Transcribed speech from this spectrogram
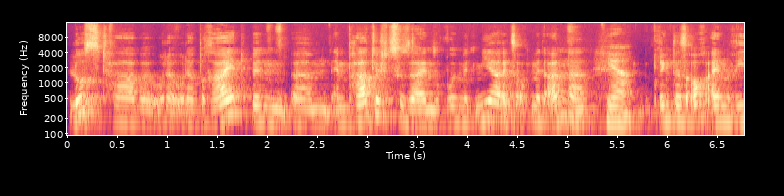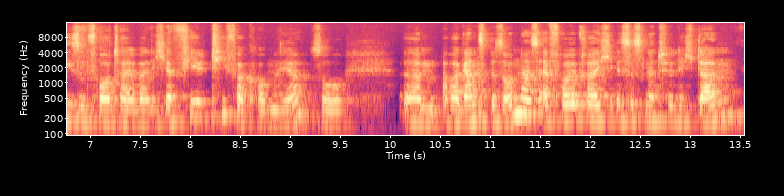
Lust habe oder, oder bereit bin, ähm, empathisch zu sein, sowohl mit mir als auch mit anderen, ja. bringt das auch einen Riesenvorteil, weil ich ja viel tiefer komme, ja, so. Ähm, aber ganz besonders erfolgreich ist es natürlich dann,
